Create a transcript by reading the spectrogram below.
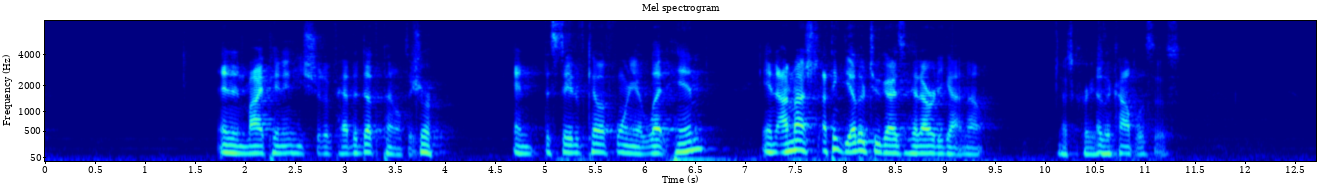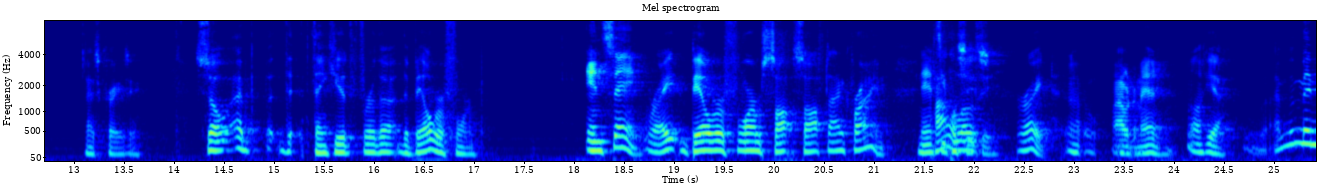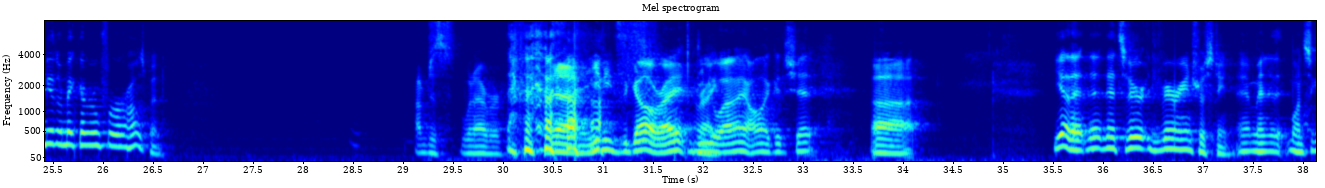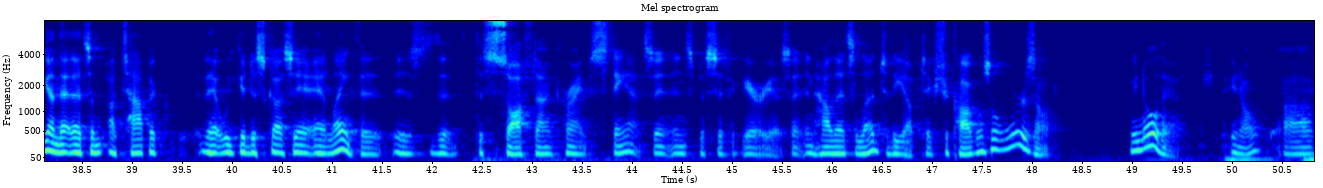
and in my opinion, he should have had the death penalty. Sure. and the state of California let him, and I'm not. I think the other two guys had already gotten out That's crazy. as accomplices. That's crazy. So, uh, th- thank you for the, the bail reform, Insane. right? Bail reform, soft, soft on crime. Nancy Policies. Pelosi, Right. Uh, I would imagine. well, yeah. Maybe they're making room for her husband. I'm just whatever. yeah, he needs to go, right? Right. DUI, all that good shit. Uh, Yeah, that, that, that's very very interesting. I mean, once again, that, that's a, a topic that we could discuss at, length. Is the the soft on crime stance in, in specific areas and, how that's led to the uptick. Chicago's a war zone. We know that. You know. Uh,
